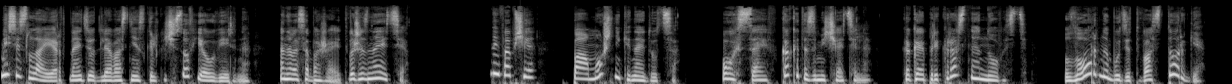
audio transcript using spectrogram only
Миссис Лайерт найдет для вас несколько часов, я уверена. Она вас обожает, вы же знаете. Да и вообще, помощники найдутся. Ох, Сайф, как это замечательно. Какая прекрасная новость. Лорна будет в восторге».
